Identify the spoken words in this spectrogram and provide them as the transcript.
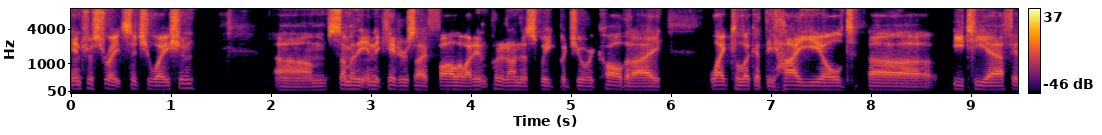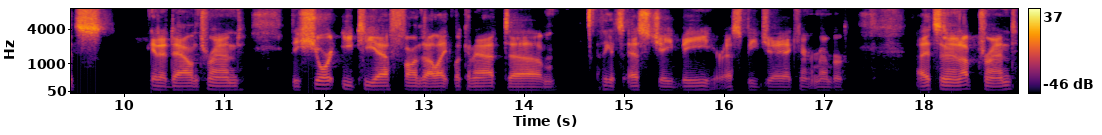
interest rate situation. Um, some of the indicators I follow, I didn't put it on this week, but you'll recall that I like to look at the high yield uh, ETF. It's in a downtrend. The short ETF fund I like looking at, um, I think it's SJB or SBJ, I can't remember. Uh, it's in an uptrend,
